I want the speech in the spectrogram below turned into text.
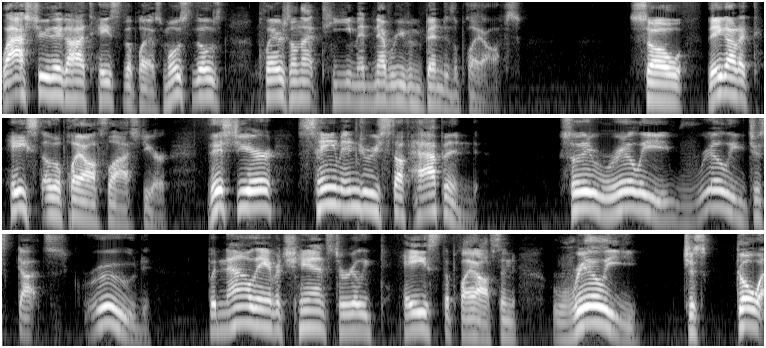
Last year they got a taste of the playoffs. Most of those players on that team had never even been to the playoffs. So they got a taste of the playoffs last year. This year, same injury stuff happened. So they really, really just got screwed. But now they have a chance to really taste the playoffs and really just go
